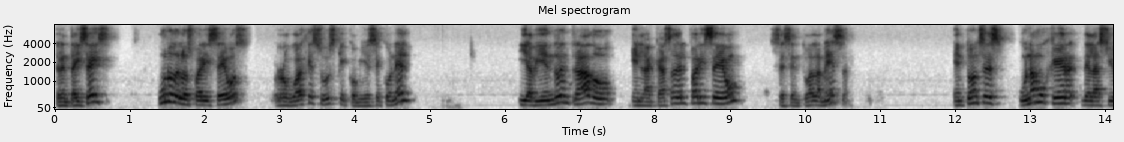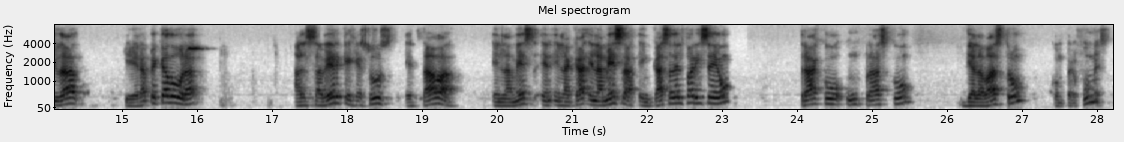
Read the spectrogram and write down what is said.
36. Uno de los fariseos rogó a Jesús que comiese con él. Y habiendo entrado en la casa del fariseo, se sentó a la mesa. Entonces, una mujer de la ciudad que era pecadora, al saber que Jesús estaba en la, mesa, en, la, en la mesa en casa del fariseo, trajo un frasco de alabastro con perfumes.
